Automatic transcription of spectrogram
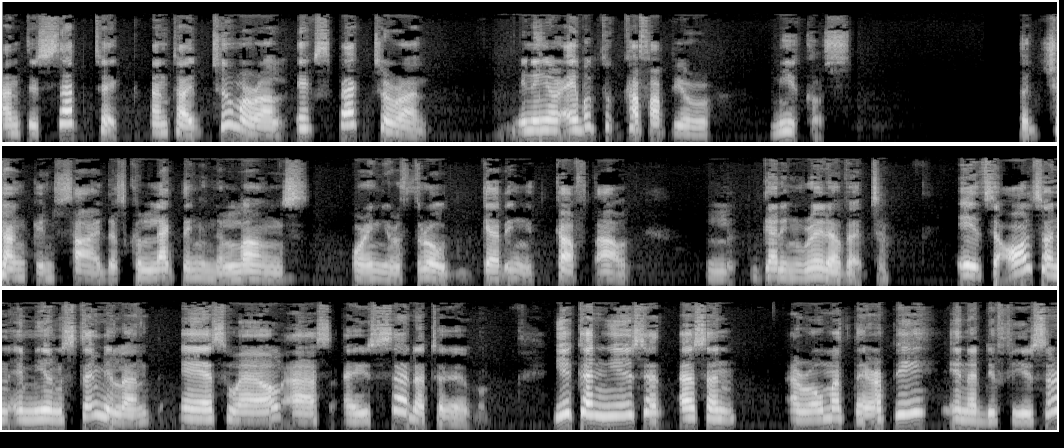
antiseptic, antitumoral, expectorant, meaning you're able to cough up your mucus, the junk inside that's collecting in the lungs or in your throat, getting it coughed out, getting rid of it. It's also an immune stimulant as well as a sedative. You can use it as an aromatherapy in a diffuser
